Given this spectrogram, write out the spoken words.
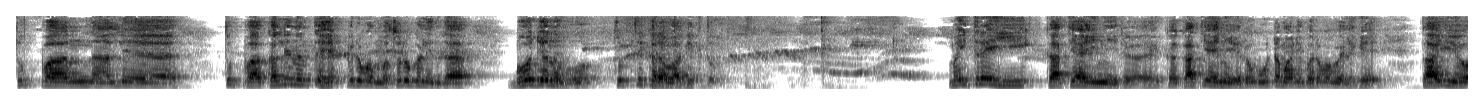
ತುಪ್ಪ ಅಲ್ಲಿ, ತುಪ್ಪ ಕಲ್ಲಿನಂತೆ ಹೆಪ್ಪಿರುವ ಮೊಸರುಗಳಿಂದ ಭೋಜನವು ತೃಪ್ತಿಕರವಾಗಿತ್ತು. ಮೈತ್ರೇಯಿ ಕಾತ್ಯಾಯಿನಿಯರು ಕಾತ್ಯಾಯಿನಿಯರು ಊಟ ಮಾಡಿ ಬರುವ ವೇಳೆಗೆ ತಾಯಿಯು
